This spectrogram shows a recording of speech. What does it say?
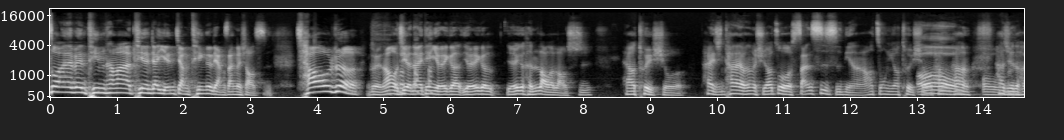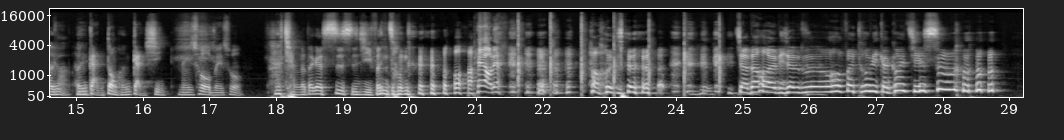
坐在那边听他妈的听人家演讲，听个两三个小时，超热。对，然后我记得那一天有一个 有一个有一个很老的老师，他要退休了。他已经他在那个学校做了三四十年了，然后终于要退休了。哦他他很、Oh 他觉得很很感动，很感性。没错，没错，他讲了大概四十几分钟的话，漂亮。好热。讲到后来底下就说：“哦，拜托你赶快结束。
